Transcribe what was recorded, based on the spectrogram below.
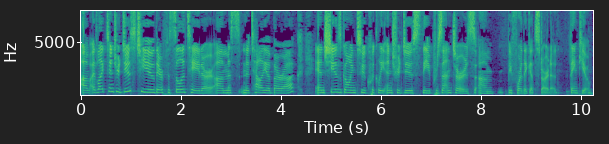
Um, I'd like to introduce to you their facilitator, uh, Ms. Natalia Barak, and she is going to quickly introduce the um, before they get started. Thank you.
